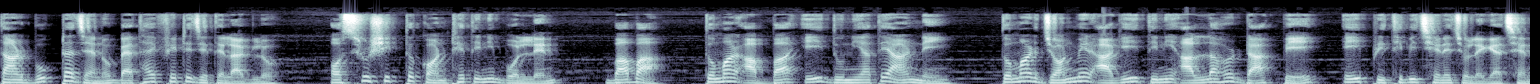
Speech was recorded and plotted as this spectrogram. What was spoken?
তার বুকটা যেন ব্যথায় ফেটে যেতে লাগল। অশ্রুসিক্ত কণ্ঠে তিনি বললেন, বাবা, তোমার আব্বা এই দুনিয়াতে আর নেই। তোমার জন্মের আগেই তিনি আল্লাহর ডাক পেয়ে এই পৃথিবী ছেড়ে চলে গেছেন।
